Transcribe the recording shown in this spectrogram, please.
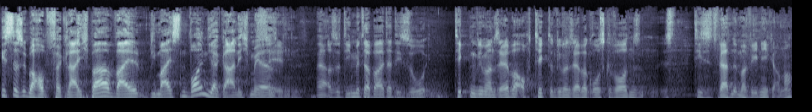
Ist das überhaupt vergleichbar? Weil die meisten wollen ja gar nicht mehr. Selten. Ja. Also die Mitarbeiter, die so ticken, wie man selber auch tickt und wie man selber groß geworden ist, die werden immer weniger. Ne?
